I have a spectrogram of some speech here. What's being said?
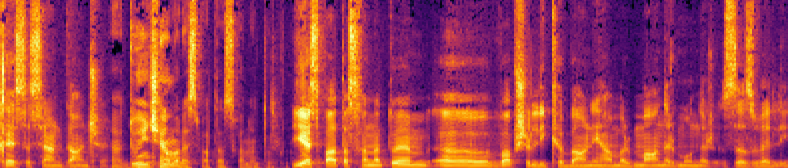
խեսը սրան կանչը։ Դու ինչի համար ես պատասխանատու։ Ես պատասխանատու եմ вообще լիքը բանի համար մանր մունր զզվելի,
